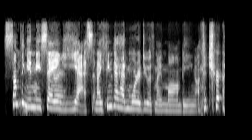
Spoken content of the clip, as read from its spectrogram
something in me saying yes and i think that had more to do with my mom being on the trip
